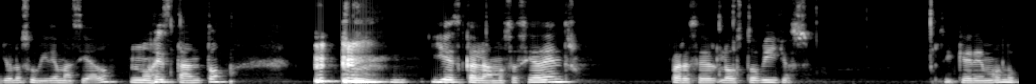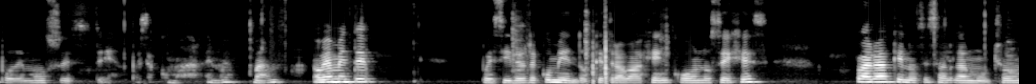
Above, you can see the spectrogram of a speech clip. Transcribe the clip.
yo lo subí demasiado, no es tanto. y escalamos hacia adentro para hacer los tobillos si queremos lo podemos este, pues acomodar de nuevo. Obviamente, pues sí les recomiendo que trabajen con los ejes para que no se salgan mucho,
